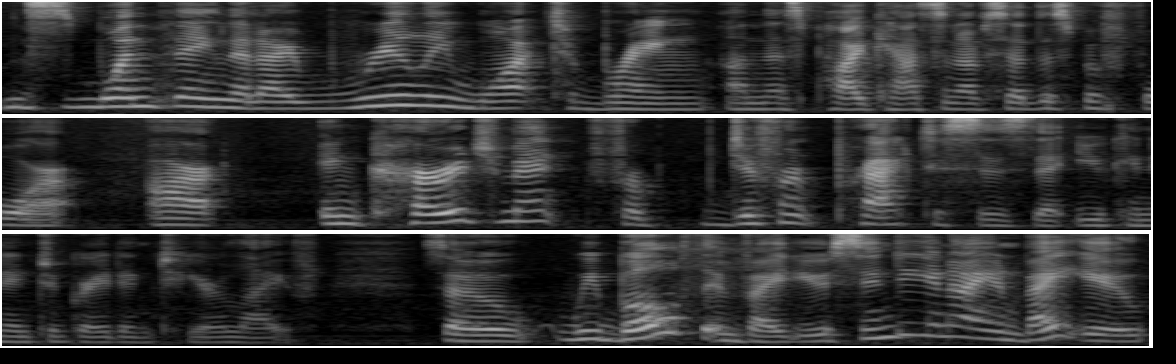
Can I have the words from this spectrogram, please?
This is one thing that I really want to bring on this podcast, and I've said this before, are encouragement for different practices that you can integrate into your life. So we both invite you, Cindy and I invite you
